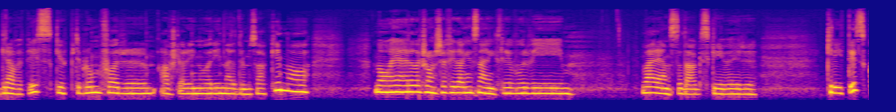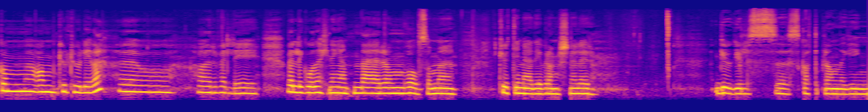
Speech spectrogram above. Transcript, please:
gravepris, GUP-diplom, for avsløringen vår i Nerdrum-saken. Og nå er jeg redaksjonssjef i Dagens Næringsliv, hvor vi hver eneste dag skriver kritisk om, om kulturlivet. Eh, og har veldig, veldig god dekning, enten det er om voldsomme kutt i mediebransjen eller Googles eh, skatteplanlegging,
